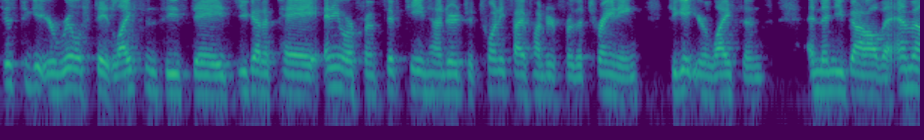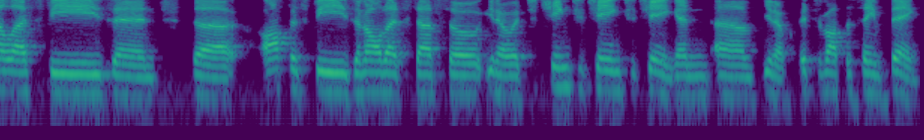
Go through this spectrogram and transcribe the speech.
just to get your real estate license these days, you got to pay anywhere from 1500 to 2500 for the training to get your license. And then you've got all the MLS fees and the office fees and all that stuff. So, you know, it's ching, ching, ching. And, um, you know, it's about the same thing.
